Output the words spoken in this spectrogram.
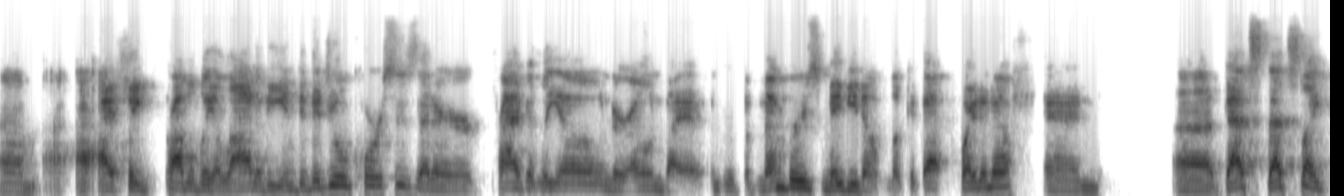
um, I, I, think probably a lot of the individual courses that are privately owned or owned by a, group of members maybe don't look at that quite enough. And uh, that's that's like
